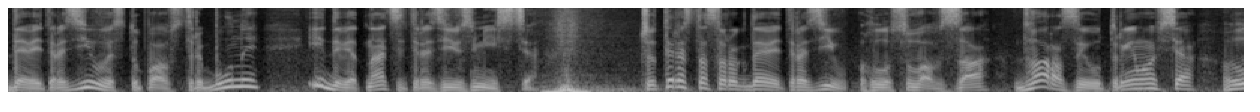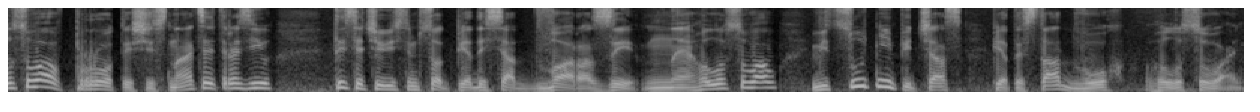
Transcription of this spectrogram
9 разів виступав з трибуни і 19 разів з місця. 449 разів голосував за, 2 рази утримався, голосував проти 16 разів, 1852 рази не голосував, відсутній під час 502 голосувань.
